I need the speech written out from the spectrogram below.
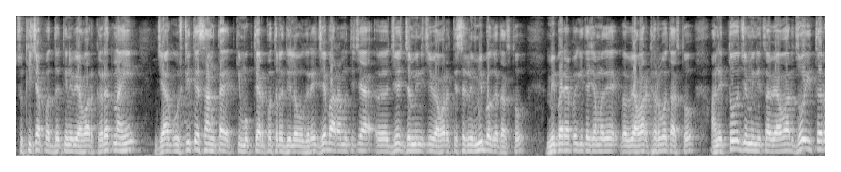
चुकीच्या पद्धतीने व्यवहार करत नाही. ज्या गोष्टी ते सांगतायत की मुक्त्यारपत्र दिलं वगैरे जे बारामतीच्या जे जमिनीचे व्यवहार ते सगळे मी बघत असतो. मी बऱ्यापैकी त्याच्यामध्ये व्यवहार ठरवत असतो. आणि तो जमिनीचा व्यवहार जो इतर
